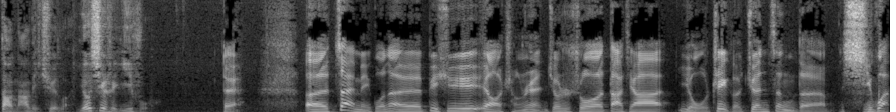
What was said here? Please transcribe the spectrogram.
到哪里去了，尤其是衣服。对，呃，在美国呢，必须要承认，就是说大家有这个捐赠的习惯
